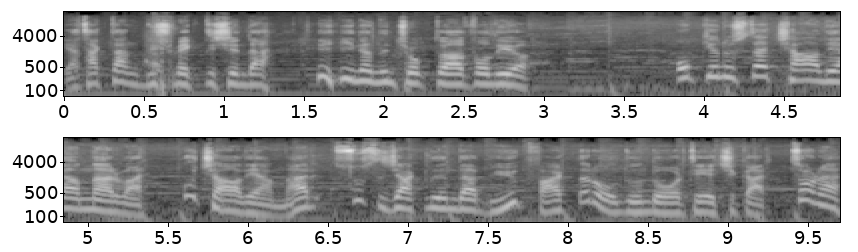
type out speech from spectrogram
Yataktan düşmek dışında. İnanın çok tuhaf oluyor. Okyanusta çağlayanlar var. Bu çağlayanlar su sıcaklığında büyük farklar olduğunda ortaya çıkar. Sonra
